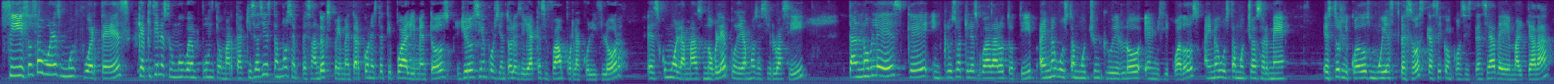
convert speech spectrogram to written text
Sí, son sabores muy fuertes, que aquí tienes un muy buen punto, Marta. Quizás si estamos empezando a experimentar con este tipo de alimentos, yo 100% les diría que se fueran por la coliflor, es como la más noble, podríamos decirlo así. Tan noble es que incluso aquí les voy a dar otro tip. A mí me gusta mucho incluirlo en mis licuados. A mí me gusta mucho hacerme estos licuados muy espesos, casi con consistencia de malteada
